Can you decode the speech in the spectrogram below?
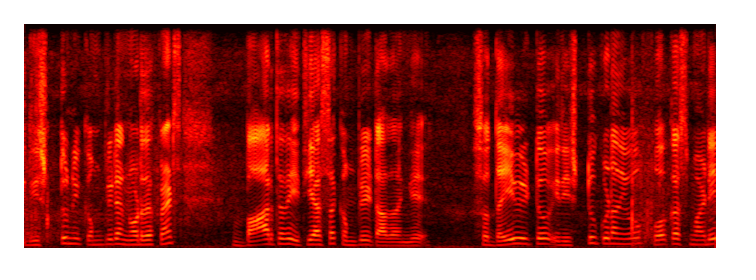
ಇದಿಷ್ಟು ನೀವು ಕಂಪ್ಲೀಟಾಗಿ ನೋಡಿದ್ರೆ ಫ್ರೆಂಡ್ಸ್ ಭಾರತದ ಇತಿಹಾಸ ಕಂಪ್ಲೀಟ್ ಆದಂಗೆ. ಸೊ ದಯವಿಟ್ಟು ಇದಿಷ್ಟು ಕೂಡ ನೀವು ಫೋಕಸ್ ಮಾಡಿ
